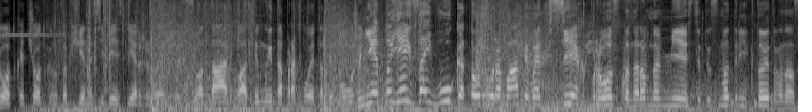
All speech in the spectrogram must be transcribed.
Четко, четко тут вообще на себе сдерживает всю атаку. А дымы-то проходят, а дыму уже нет. Но есть Зайву, который урабатывает всех просто на ровном месте. Ты смотри, кто это у нас?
